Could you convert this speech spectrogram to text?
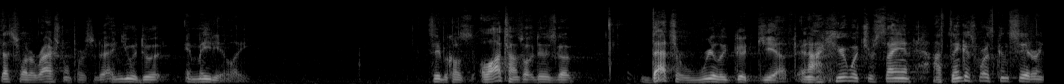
That's what a rational person would do, and you would do it immediately. See, because a lot of times what we do is go, that's a really good gift. And I hear what you're saying. I think it's worth considering.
